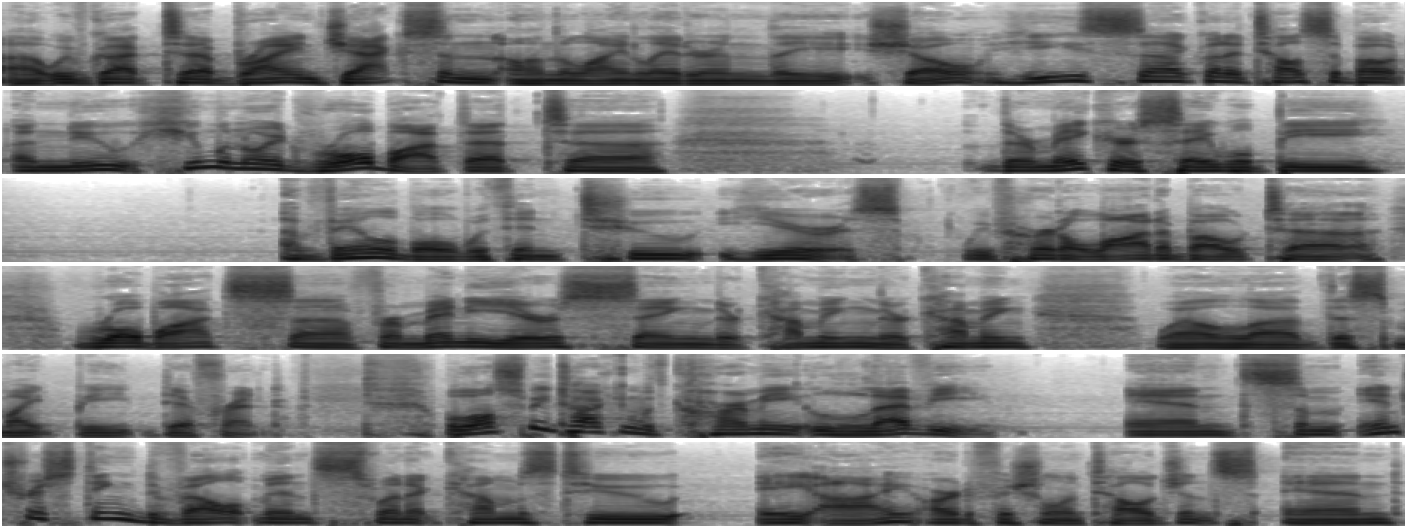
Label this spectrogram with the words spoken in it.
Uh, we've got uh, Brian Jackson on the line later in the show. He's uh, going to tell us about a new humanoid robot that their makers say will be available within two years. We've heard a lot about uh, robots uh, for many years saying they're coming, they're coming. Well, uh, this might be different. We'll also be talking with Carmi Levy and some interesting developments when it comes to AI, artificial intelligence, and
